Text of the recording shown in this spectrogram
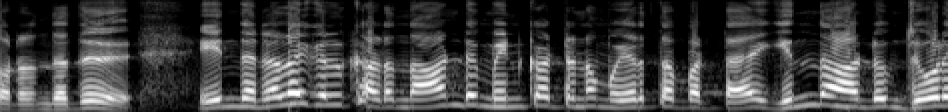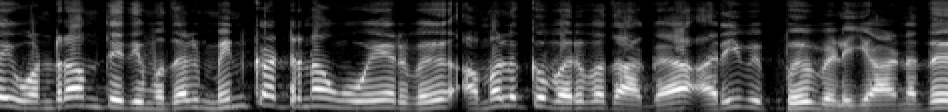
தொடர்ந்தது. இந்த நிலையில் கடந்த ஆண்டு மின்கட்டணம் உயர்த்தப்பட்ட இந்த ஆண்டும் ஜூலை ஒன்றாம் தேதி முதல் மின்கட்டண உயர்வு அமலுக்கு வருவது வருவதாக அறிவிப்பு வெளியானது.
